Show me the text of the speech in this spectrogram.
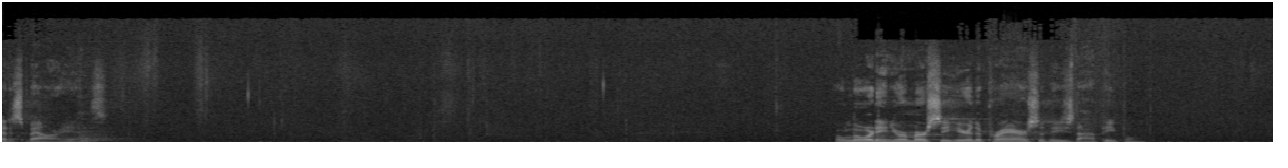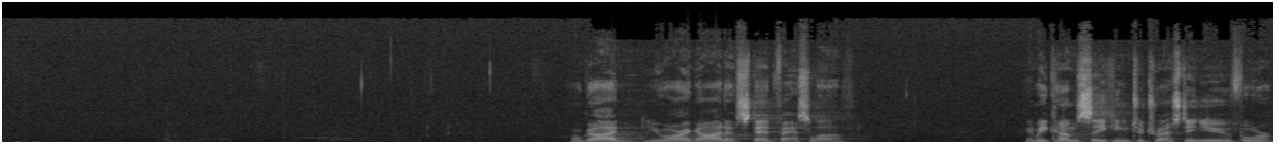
Let us bow our heads. O Lord, in your mercy, hear the prayers of these thy people. O God, you are a God of steadfast love. And we come seeking to trust in you for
